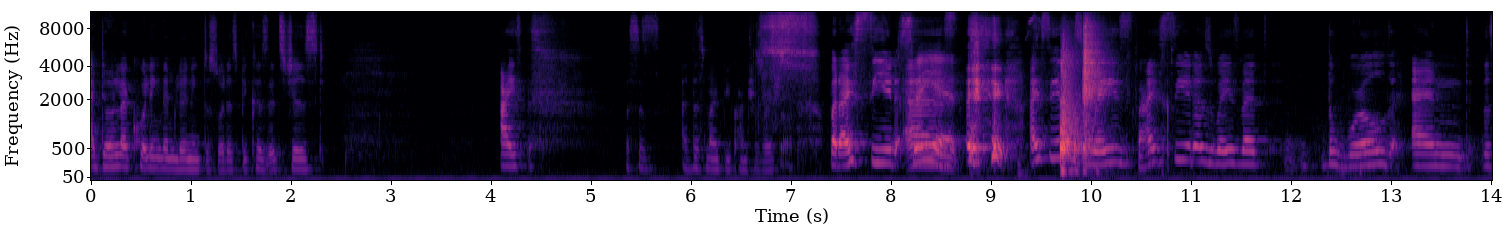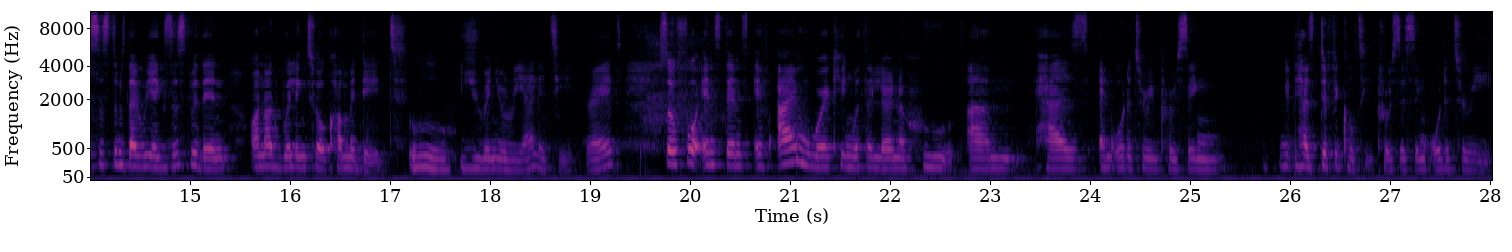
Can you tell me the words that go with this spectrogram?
I don't like calling them learning disorders because it's just, I. This is uh, this might be controversial, but I see it Say as I see it as ways. I see it as ways that the world and the systems that we exist within are not willing to accommodate you and your reality, right? So, for instance, if I'm working with a learner who um, has an auditory processing, has difficulty processing auditory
